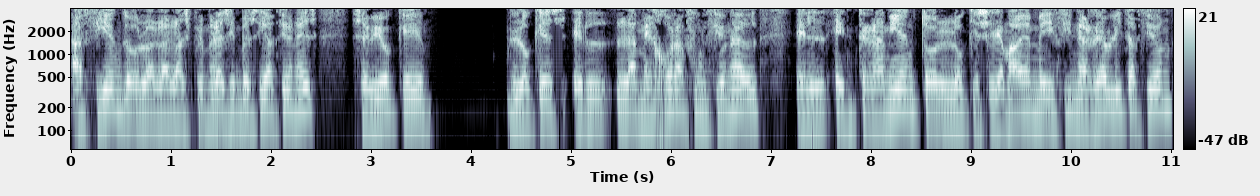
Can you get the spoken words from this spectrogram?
haciendo las primeras investigaciones se vio que lo que es la mejora funcional, el entrenamiento, lo que se llamaba en medicina rehabilitación,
